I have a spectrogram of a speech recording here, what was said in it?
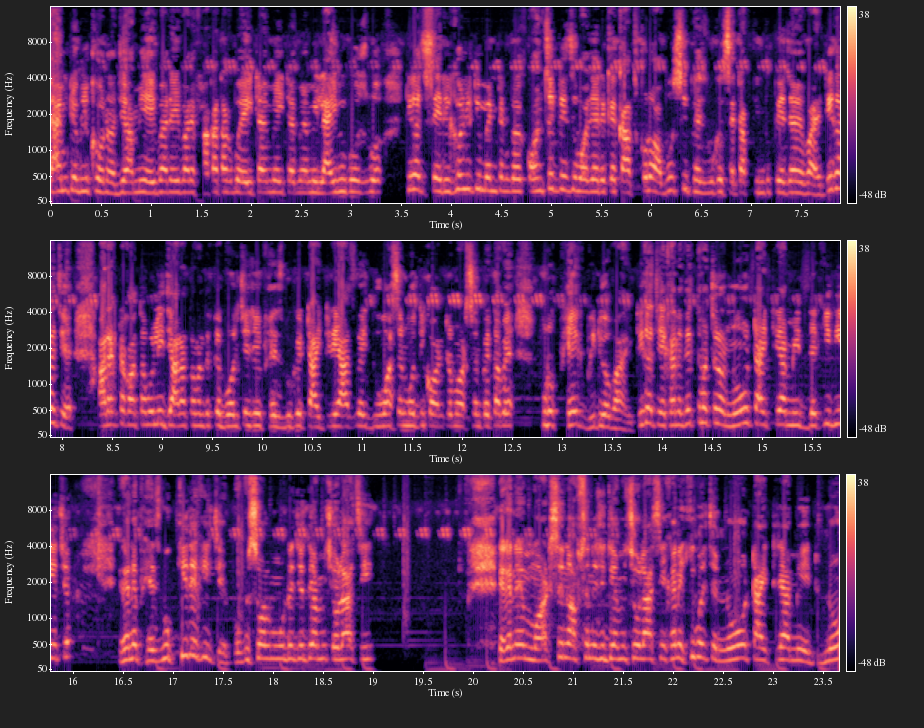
টাইম টেবিল করো না যে আমি এইবারে এইবারে ফাঁকা থাকব, এই টাইমে এই টাইমে আমি লাইভে বসবো। ঠিক আছে, সেই রেগুলারিটি মেনটেন করে কনসেপ্টেন্সি বজায় রেখে কাজ করো। অবশ্যই ফেসবুকে সেট কিন্তু পেয়ে যাবে ভাই। ঠিক আছে? আর একটা কথা বলি, যারা তোমাদেরকে বলছে যে ফেসবুকে টাইটেরিয়া আসবে দু মাসের মধ্যে কন্টেন্ট পেতে হবে, পুরো ফেক ভিডিও ভাই, ঠিক আছে? এখানে দেখতে পাচ্ছ নো টাইটেরিয়া মিট দেখিয়ে দিয়েছে। এখানে ফেসবুক কি দেখিয়েছে? প্রফেশনাল মুডে যদি আমি চলে আসি, এখানে মার্সেন অপশনে যদি আমি চলে আসি, এখানে কি বলছে? No criteria meet no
